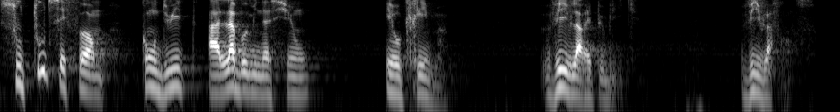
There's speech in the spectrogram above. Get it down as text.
sous toutes ses formes, conduit à l'abomination et au crime. Vive la République. Vive la France.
